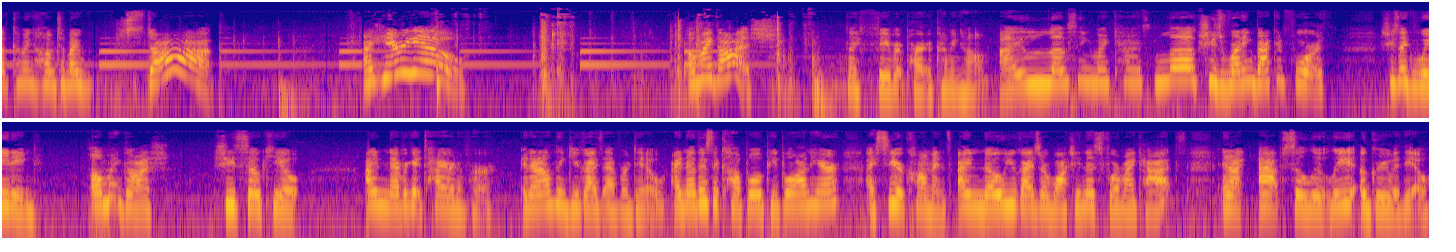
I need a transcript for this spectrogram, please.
love coming home to my, stop! I hear you! Oh my gosh. my favorite part of coming home. I love seeing my cats. Look, she's running back and forth. She's like waiting. Oh my gosh. She's so cute. I never get tired of her. And I don't think you guys ever do. I know there's a couple of people on here. I see your comments. I know you guys are watching this for my cats. And I absolutely agree with you.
